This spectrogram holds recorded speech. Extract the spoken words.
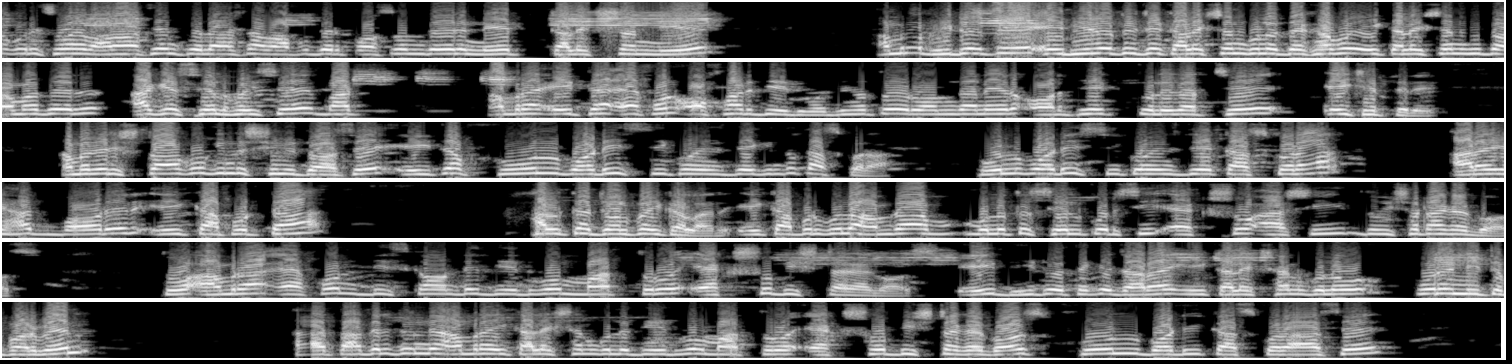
আশা করি সবাই ভালো আছেন, চলে আসলাম আপুদের পছন্দের নেট কালেকশন নিয়ে। আমরা ভিডিওতে, এই ভিডিওতে যে কালেকশনগুলো দেখাবো, এই কালেকশন কিন্তু আমাদের আগে সেল হয়েছে বাট আমরা এটা এখন অফার দিয়ে দিব। যেহেতু রমজানের অর্ধেক চলে যাচ্ছে এই ক্ষেত্রে। আমাদের স্টকও কিন্তু সীমিত আছে। এইটা ফুল বডি সিকোয়েন্স দিয়ে কিন্তু কাজ করা। ফুল বডি সিকোয়েন্স দিয়ে কাজ করা। আড়াই হাত বরের এই কাপড়টা হালকা জলপাই কালার এই কাপড়গুলো আমরা মূলত সেল করছি একশো আশি, দুইশো টাকা গজ। তো আমরা এখন ডিসকাউন্টে দিয়ে দেবো মাত্র একশো বিশ টাকা গজ। এই ভিডিও থেকে যারা এই কালেকশনগুলো করে নিতে পারবেন তাদের জন্য আমরা এই কালেকশনগুলো দিয়ে দেবো মাত্র একশো বিশ টাকা গজ। ফুল বডি কাজ করা আছে।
